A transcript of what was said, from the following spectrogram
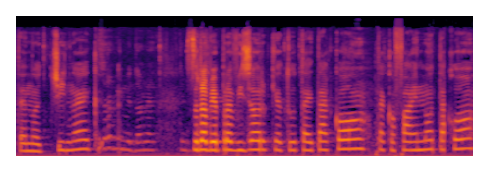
ten odcinek. Zrobimy domek. w tym Zrobię prowizorkę tutaj tako, tako fajno, tako.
